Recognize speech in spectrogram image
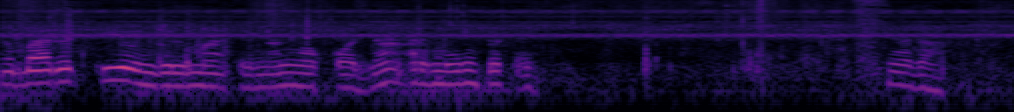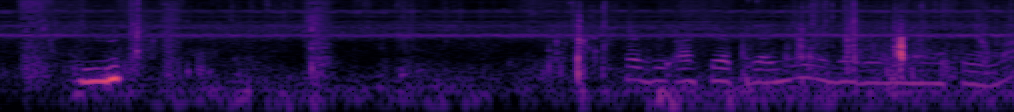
Ngabarut yun, jelma dengan ngokod na, armung sa teh. Nga Hmm. Sabi Asia lagi dari mga tuwa.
